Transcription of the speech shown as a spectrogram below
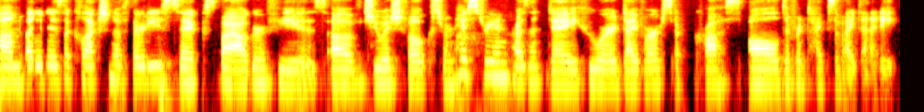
Um, but it is a collection of 36 biographies of Jewish folks from history and present day who are diverse across all different types of identity.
